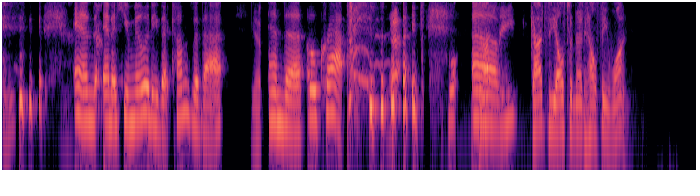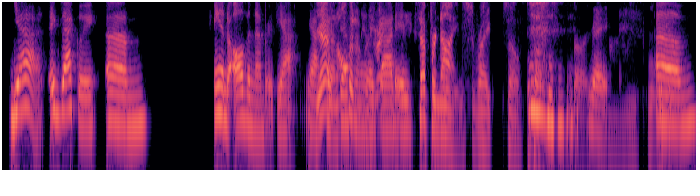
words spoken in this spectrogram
Mhm. and and a humility that comes with that Yep. and the oh crap Yeah. like Well, God's, um, the, God's the ultimate healthy one. yeah exactly um and all the numbers yeah yeah Yeah, but and all the definitely numbers, like right. god is Except for nines, right? So sorry. sorry. right Sorry. um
